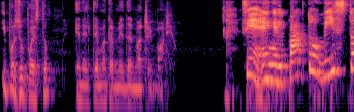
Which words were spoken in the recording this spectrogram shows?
y, por supuesto, en el tema también del matrimonio. Sí, en el pacto visto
